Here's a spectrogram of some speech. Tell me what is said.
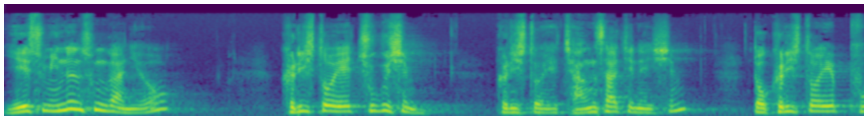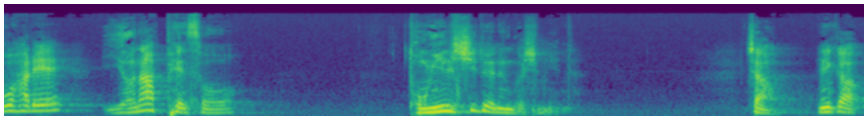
예수 믿는 순간이요. 그리스도의 죽으심, 그리스도의 장사 지내심, 또 그리스도의 부활에 연합해서 동일시되는 것입니다. 자, 그러니까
